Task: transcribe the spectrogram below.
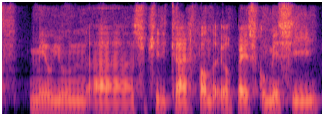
17,5 miljoen uh, subsidie krijgt van de Europese Commissie.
